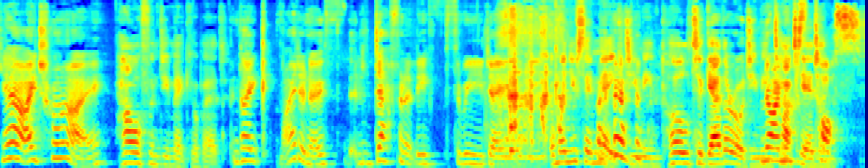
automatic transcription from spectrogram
Yeah, I try. How often do you make your bed? Like, I don't know, th- definitely three days a week. And when you say make, do you mean pull together or do you mean No, I tuck mean in? toss.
